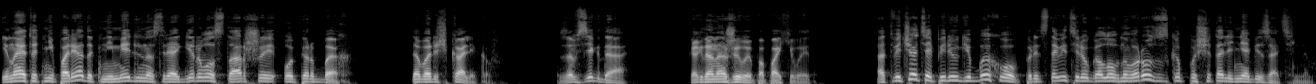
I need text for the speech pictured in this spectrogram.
И на этот непорядок немедленно среагировал старший опербэх, товарищ Каликов. «Завсегда, когда наживой попахивает». Отвечать о Перюге Бэху представители уголовного розыска посчитали необязательным.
